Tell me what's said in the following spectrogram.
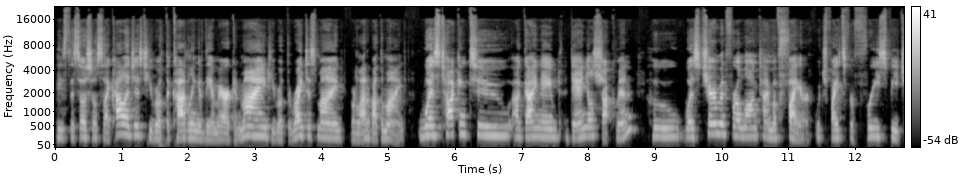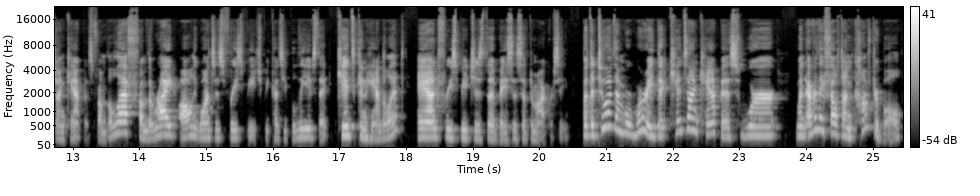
He's the social psychologist. He wrote The Coddling of the American Mind. He wrote The Righteous Mind, wrote a lot about the mind. Was talking to a guy named Daniel Shuchman, who was chairman for a long time of FIRE, which fights for free speech on campus. From the left, from the right, all he wants is free speech because he believes that kids can handle it and free speech is the basis of democracy. But the two of them were worried that kids on campus were, whenever they felt uncomfortable,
